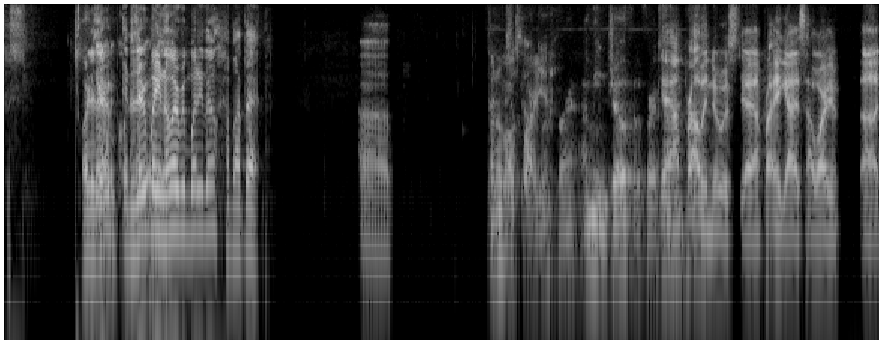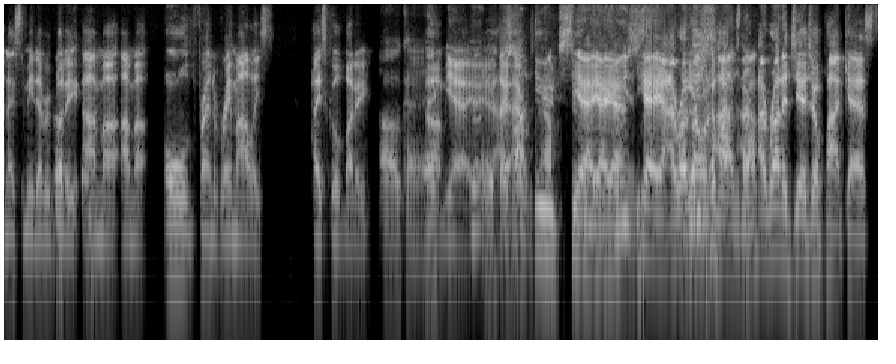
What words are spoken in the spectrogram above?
just or does I got a every, does I got everybody know everybody though? How about that? Uh, For the most part, yeah. I mean Joe for the first time. Yeah, I'm probably newest. Yeah, I'm probably. Hey guys, how are you? Uh, nice to meet everybody. I'm a I'm a old friend of Ray Molly's, high school buddy. Oh, okay. Um, yeah, yeah, yeah. get those I- I- Huge. yeah, yeah, yeah, Superman yeah, yeah. I run I my own. the I, I- now. I run a GI Joe podcast,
